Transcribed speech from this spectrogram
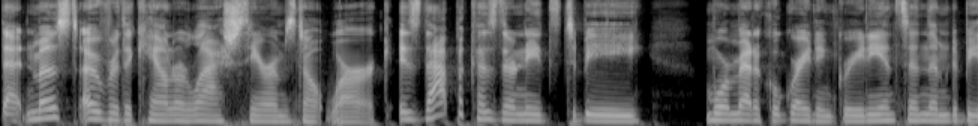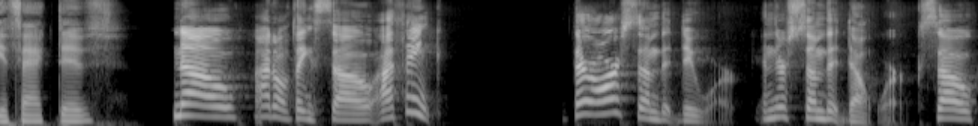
that most over the counter lash serums don't work. Is that because there needs to be more medical grade ingredients in them to be effective? No, I don't think so. I think there are some that do work and there's some that don't work. So,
